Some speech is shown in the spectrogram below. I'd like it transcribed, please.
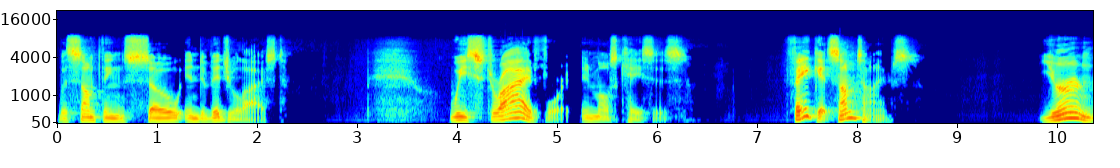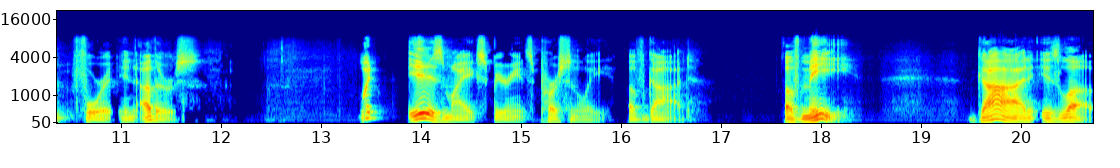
with something so individualized. We strive for it in most cases, fake it sometimes, yearn for it in others. What is my experience personally of God, of me? God is love,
